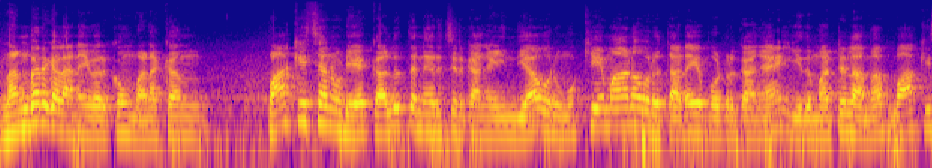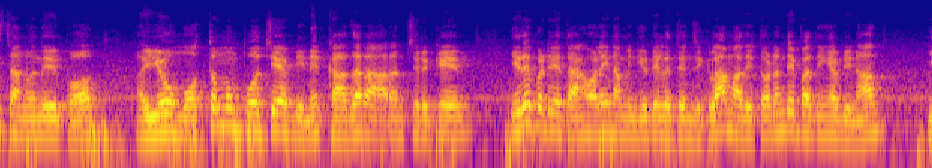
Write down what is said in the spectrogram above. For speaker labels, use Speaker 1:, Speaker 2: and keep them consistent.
Speaker 1: நண்பர்கள் அனைவருக்கும் வணக்கம். பாகிஸ்தானுடைய கழுத்தை நெரிச்சிருக்காங்க இந்தியா. ஒரு முக்கியமான ஒரு தடையை போட்டிருக்காங்க. இது மட்டும் இல்லாமல் பாகிஸ்தான் வந்து இப்போது ஐயோ மொத்தமும் போச்சு அப்படின்னு கதற ஆரம்பிச்சிருக்கு. இதை பற்றிய தகவலை நம்ம இந்த வீடியோவில் தெரிஞ்சுக்கலாம். அதை தொடர்ந்தே பார்த்தீங்க அப்படின்னா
